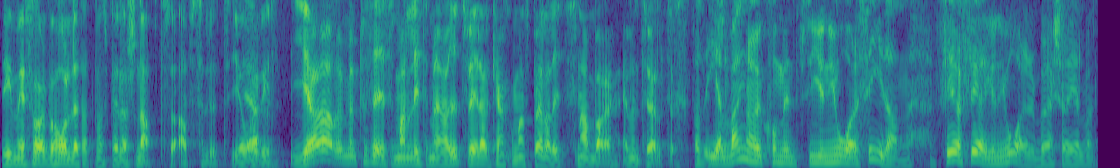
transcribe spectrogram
det är med förbehållet att man spelar snabbt, så absolut, jag ja. vill. Ja, men precis. Om man är lite mer utvilad kanske man spelar lite snabbare, eventuellt. Fast elvagnen har ju kommit till juniorsidan. Fler och fler juniorer börjar köra elvagn.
